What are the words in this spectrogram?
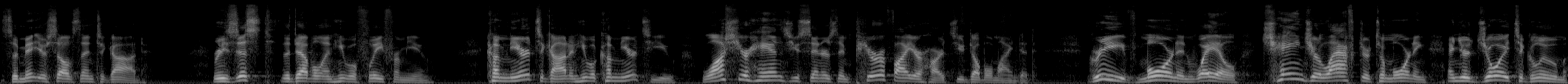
Submit yourselves then to God. Resist the devil, and he will flee from you. Come near to God, and he will come near to you. Wash your hands, you sinners, and purify your hearts, you double minded. Grieve, mourn, and wail. Change your laughter to mourning, and your joy to gloom.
